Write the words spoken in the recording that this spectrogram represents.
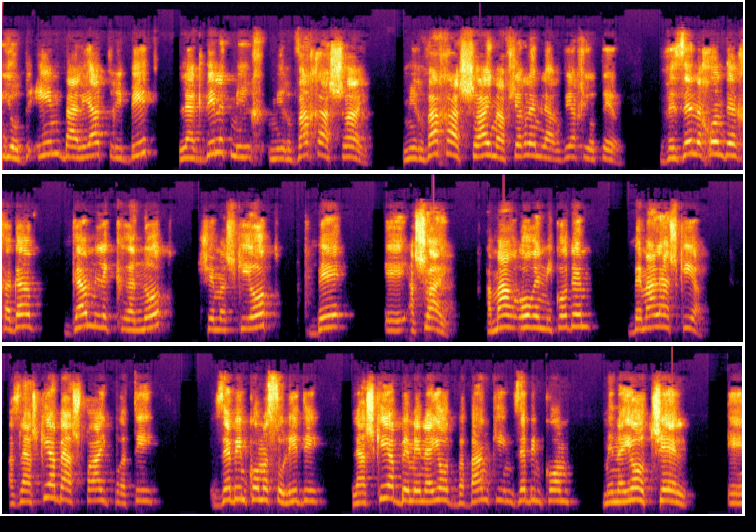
שה, יודעים בעליית ריבית להגדיל את מר, מרווח האשראי. מרווח האשראי מאפשר להם להרוויח יותר. וזה נכון דרך אגב גם לקרנות שמשקיעות באשראי אמר אורן מקודם במה להשקיע? אז להשקיע באשראי פרטי זה במקום הסולידי, להשקיע במניות בבנקים זה במקום מניות של אה,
